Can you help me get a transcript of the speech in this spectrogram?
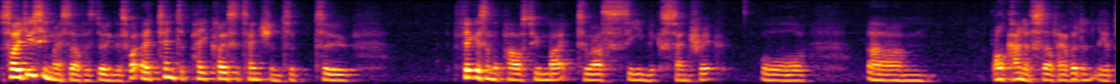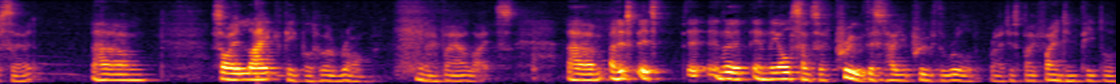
so I do see myself as doing this. I tend to pay close attention to, to figures in the past who might to us seem eccentric or um, or kind of self-evidently absurd. Um, so I like people who are wrong, you know, by our lights. Um, and it's it's in the in the old sense of prove. This is how you prove the rule, right? Is by finding people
